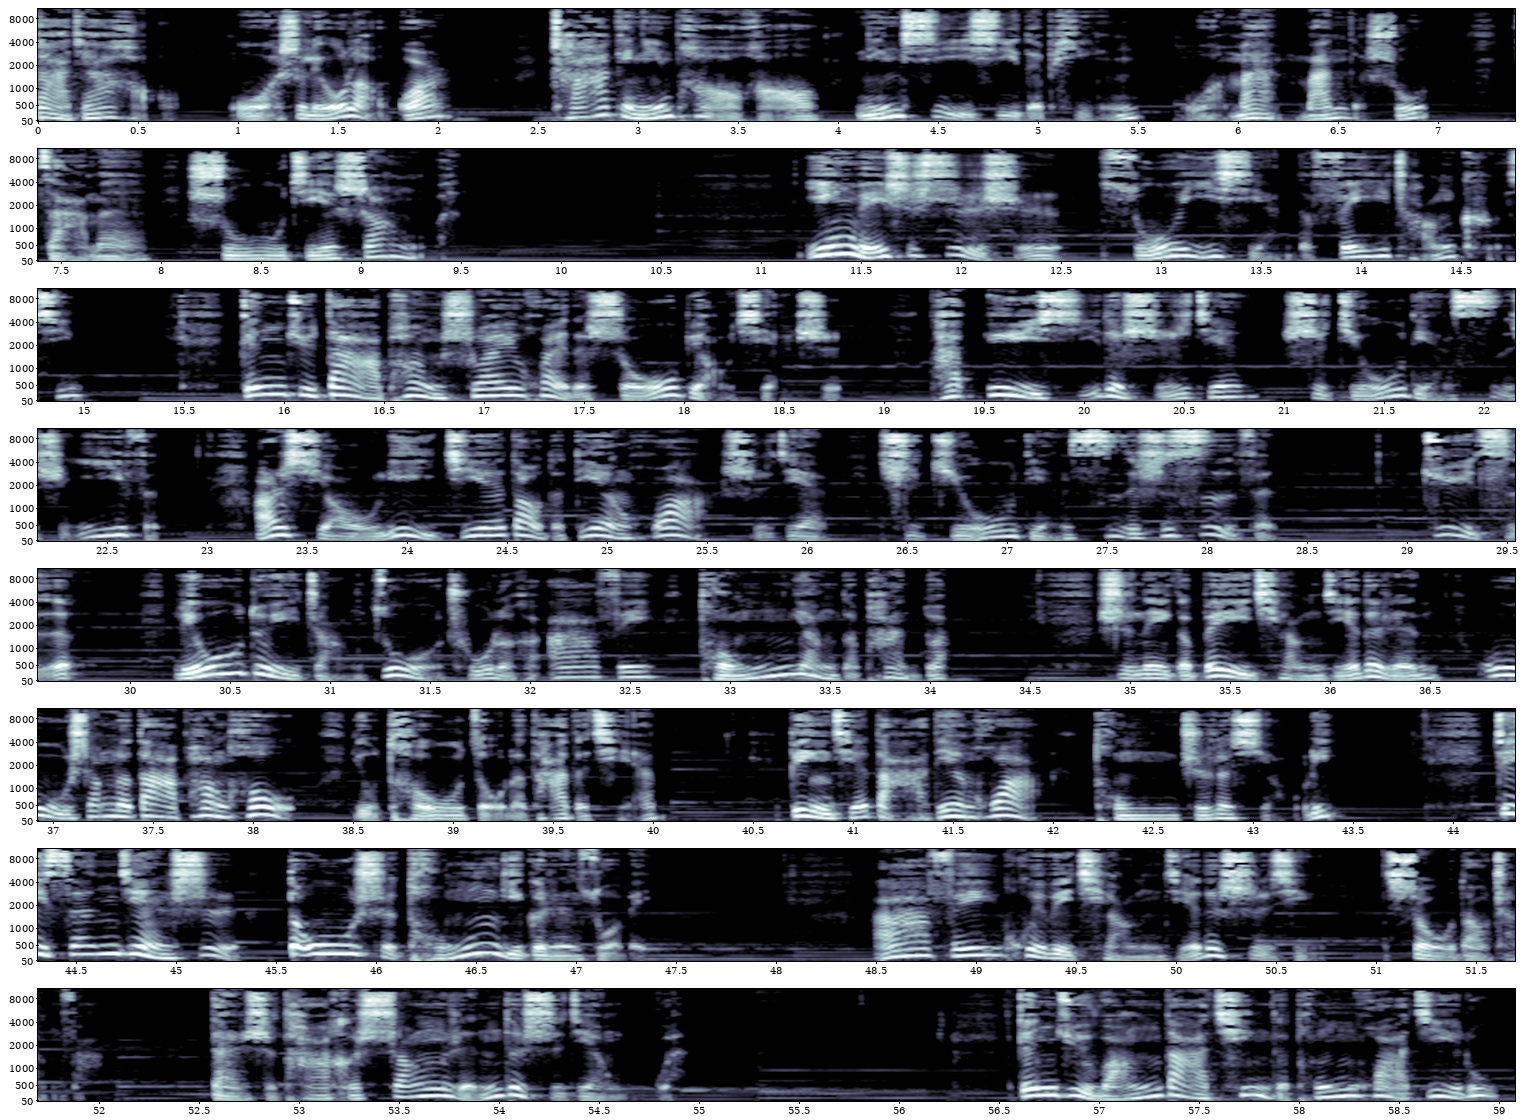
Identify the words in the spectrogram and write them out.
大家好，我是刘老官茶给您泡好，您细细的品，我慢慢的说。咱们书接上文，因为是事实，所以显得非常可信。根据大胖摔坏的手表显示，他遇袭的时间是九点四十一分，而小丽接到的电话时间是九点四十四分。据此，刘队长做出了和阿飞同样的判断。是那个被抢劫的人误伤了大胖后，又偷走了他的钱，并且打电话通知了小丽。这三件事都是同一个人所为。阿飞会为抢劫的事情受到惩罚，但是他和伤人的事件无关。根据王大庆的通话记录，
